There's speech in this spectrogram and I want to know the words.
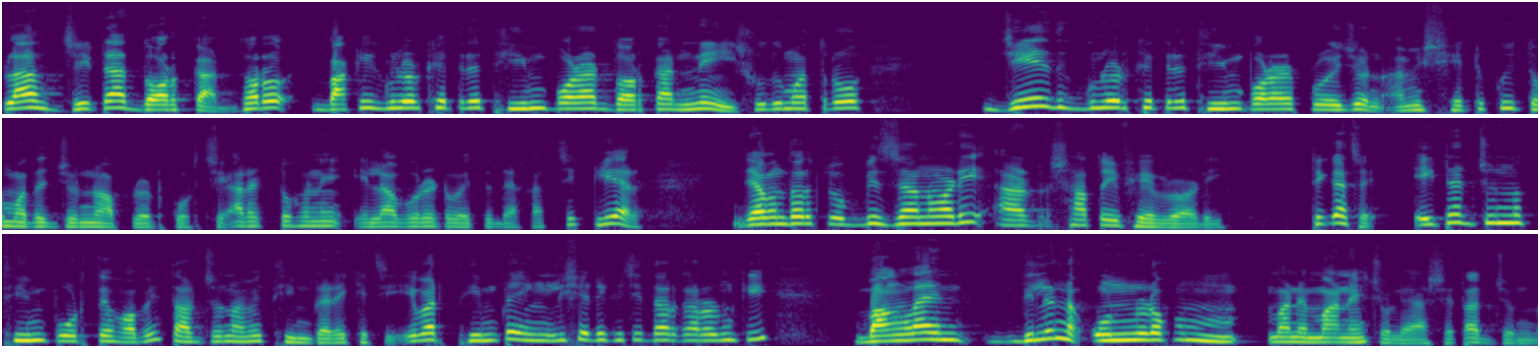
প্লাস যেটা দরকার, ধরো বাকিগুলোর ক্ষেত্রে থিম পড়ার দরকার নেই। শুধুমাত্র যেগুলোর ক্ষেত্রে থিম পড়ার প্রয়োজন, আমি সেটুকুই তোমাদের জন্য আপলোড করছি। আর একটুখানি এলাবোরেট ওয়েতে দেখাচ্ছি ক্লিয়ার যেমন ধরো চব্বিশ জানুয়ারি আর সাতই ফেব্রুয়ারি ঠিক আছে? এইটার জন্য থিম পড়তে হবে, তার জন্য আমি থিমটা রেখেছি। এবার থিমটা ইংলিশে রেখেছি, তার কারণ কি? বাংলায় দিলে না অন্যরকম মানে মানে চলে আসে তার জন্য।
